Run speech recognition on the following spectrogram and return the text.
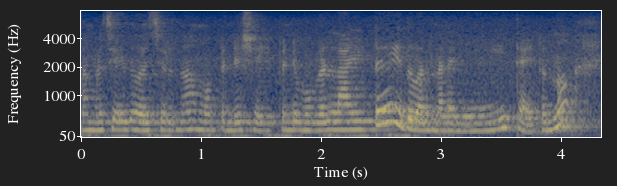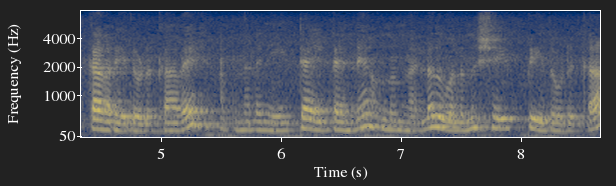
നമ്മൾ ചെയ്തു വെച്ചിരുന്ന ആ മുട്ടിന്റെ ഷേപ്പിന്റെ മുകളിലായിട്ട് ഇതുപോലെ നല്ല നീറ്റായിട്ടൊന്ന് കവർ ചെയ്ത് കൊടുക്കാവേ. അപ്പം നല്ല നീറ്റായിട്ട് തന്നെ ഒന്ന് നല്ലതുപോലെ ഒന്ന് ഷേപ്പ് ചെയ്ത് കൊടുക്കുക.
